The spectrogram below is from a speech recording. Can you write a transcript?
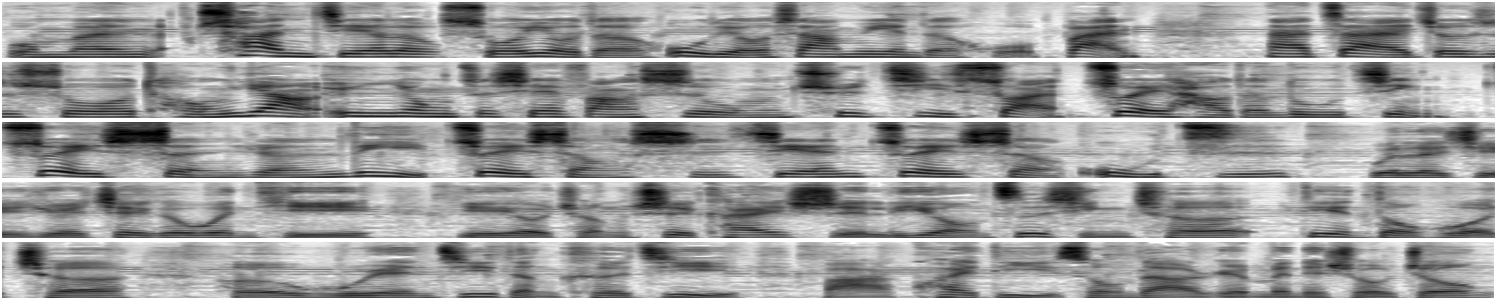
我们串接了所有的物流上面的伙伴。那再来就是说，同样运用这些方式，我们去计算最好的路径，最省人力、最省时间、最省物资。为了解决这个问题，也有城市开始利用自行车、电动货车和无人机等科技，把快递送到人们的手。中，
